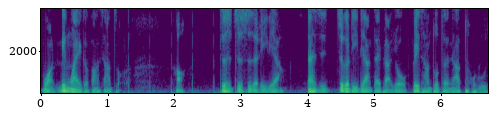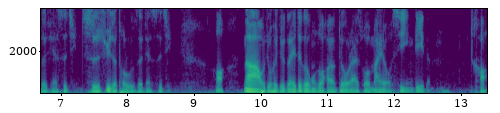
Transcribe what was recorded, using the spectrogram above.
往另外一个方向走了。这是知识的力量。但是这个力量代表有非常多的人要投入这件事情，持续的投入这件事情。好，那我就会觉得，哎，这个工作好像对我来说蛮有吸引力的。好，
